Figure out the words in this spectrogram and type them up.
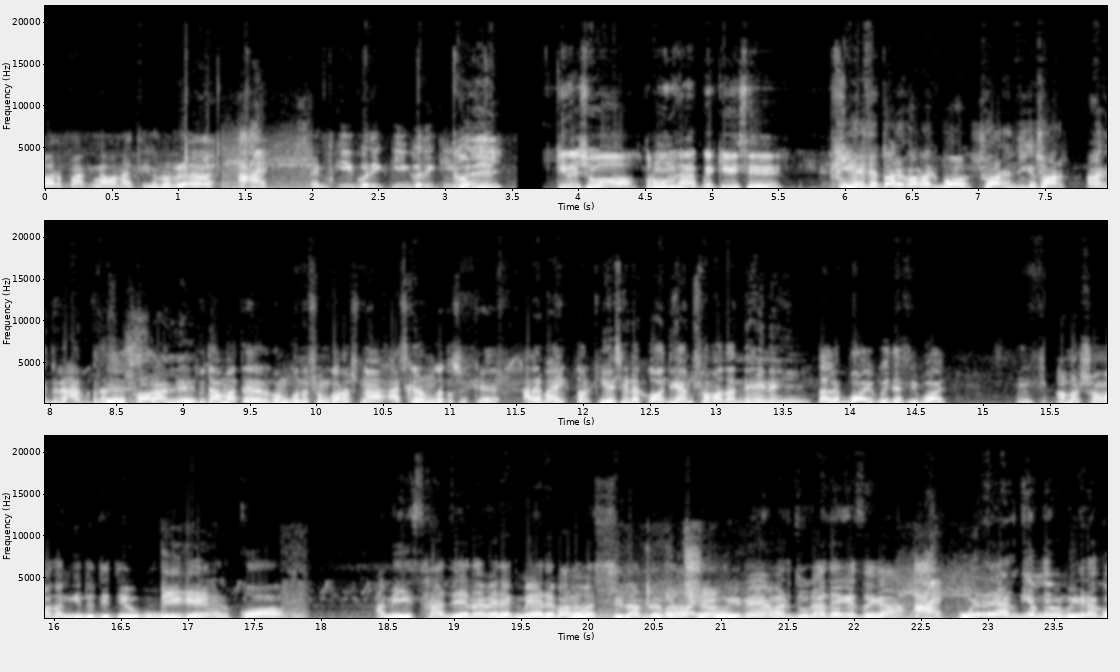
আমার পাগলা গেল রে। আয়। কি করি কি করি কি করি? কি রে তোর মন খারাপ কে? কি হইছে? কি হয়েছে তোর লাগবো সর এদিকে সর। আমি কিন্তু রাগ তুই এরকম কোনো সুম করস না। আজকে কথা শুকে আরে তোর কি হয়েছে এটা কদি আমি সমাধান দেখাই নাহি। তাহলে বয় কইতাছি বয়? আমার সমাধান কিন্তু দিতে হব। ঠিক আছে। ক আমি সাজিয়া নামের এক মেয়েরে ভালোবাসছিলাম রে ভাই। আচ্ছা। ওই মেয়ে আমার দুগা দিয়ে গেছে গা। ওরে এটা ক?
